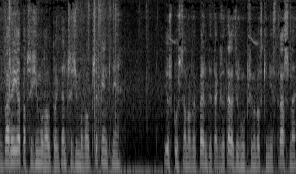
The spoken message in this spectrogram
wariata przezimował to i ten przezimował przepięknie już puszcza nowe pędy, także teraz już mu przymrozki nie straszne.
